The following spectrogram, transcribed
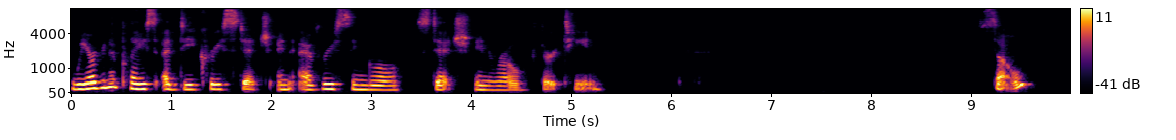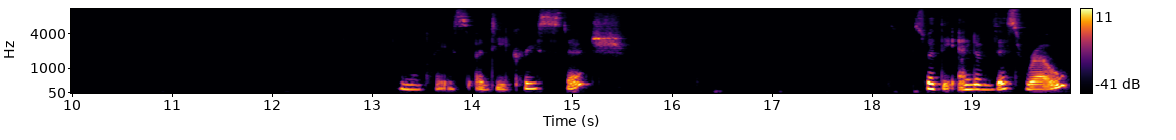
we are going to place a decrease stitch in every single stitch in row 13. So I'm going to place a decrease stitch. So at the end of this row,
